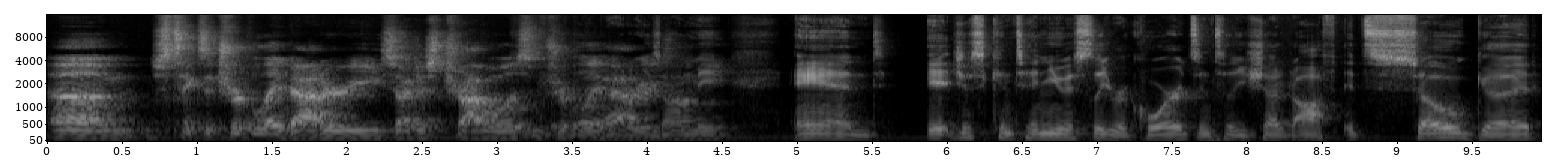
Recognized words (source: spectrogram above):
Um, just takes a AAA battery, so I just travel with some AAA batteries on me, and it just continuously records until you shut it off. It's so good.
